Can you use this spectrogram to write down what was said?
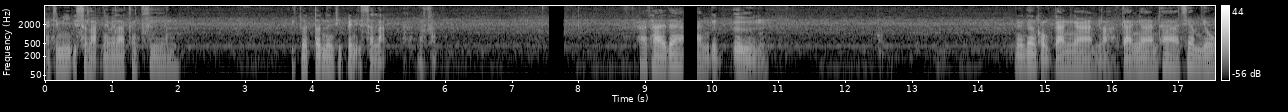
อาจจะมีอิสระในเวลากลางคืน อีกตัวตนหนึ่งที่เป็นอิสระนะครับ ถ้าทายด้านอื่นๆ ในเรื่องของการงานล่ะ การงานถ้าเชื่อมโยง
